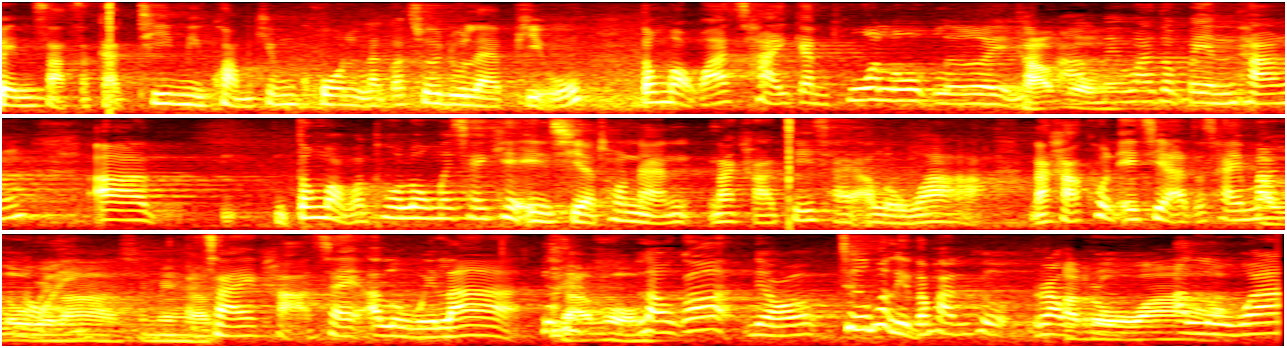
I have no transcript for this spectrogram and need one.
เป็นสารสกัดที่มีความเข้มข้น แล้วก็ช่วยดูแลผิว ต้องบอกว่าใช้กันทั่วโลกเลยครันะบคะผม ไม่ว่าจะเป็นทั้ง ต้องบอกว่าทั่วโลกไม่ใช่แค่เอเชียเท่านั้นนะคะที่ใช้อะโลวานะคะคนเอเชียอาจจะใช้มาอะกโลหน่เวอยล่าใช่ไหมครับใช่ค่ะใช้อะโลเวล่าครับผมเราก็เดี๋ยวชื่อผลิตภัณฑ์คือเราอะโลวาอะโลวา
